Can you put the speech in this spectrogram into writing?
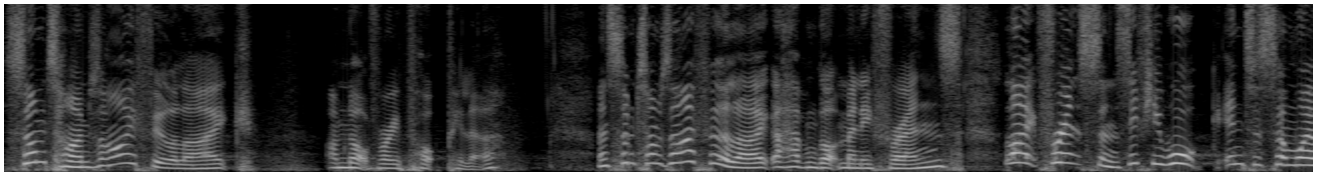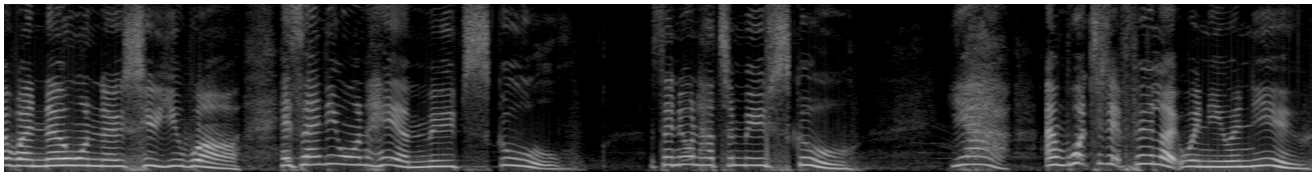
sometimes I feel like I'm not very popular. And sometimes I feel like I haven't got many friends. Like, for instance, if you walk into somewhere where no one knows who you are, has anyone here moved school? Has anyone had to move school? Yeah. And what did it feel like when you were new?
